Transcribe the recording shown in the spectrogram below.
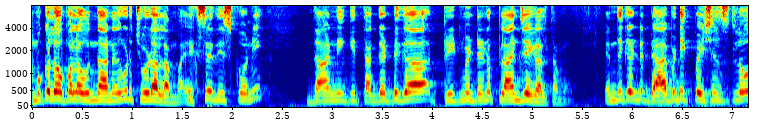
ఎముక లోపల ఉందా అనేది కూడా చూడాలమ్మా. ఎక్స్రే తీసుకొని దానికి తగ్గట్టుగా ట్రీట్మెంట్ అనేది ప్లాన్ చేయగలుగుతాము. ఎందుకంటే డయాబెటిక్ పేషెంట్స్లో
